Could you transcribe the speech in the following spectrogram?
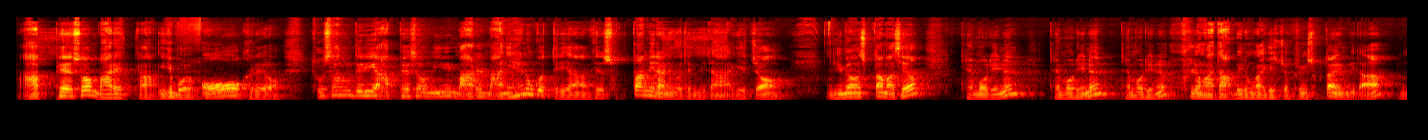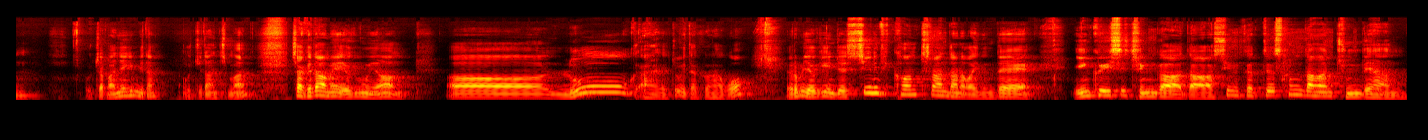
앞에서 말했다. 이게 뭐예요? 오, 그래요. 조상들이 앞에서 이미 말을 많이 해놓은 것들이야. 그래서 속담이라는 거 됩니다. 알겠죠? 유명한 속담 아세요? 대머리는, 대머리는, 대머리는 훌륭하다. 뭐 이런 거 알겠죠? 그런 게 속담입니다. 음, 웃자간 얘기입니다. 웃지도 않지만. 자, 그 다음에 여기 보면, 어, look, 아, 좀 이따 그건 하고. 여러분, 여기 이제 significant라는 단어가 있는데, increase 증가하다, significant 상당한, 중대한.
